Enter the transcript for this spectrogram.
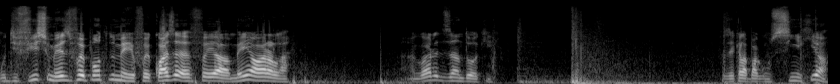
O difícil mesmo foi ponto do meio. Foi quase. Foi ó, meia hora lá. Agora desandou aqui. Fazer aquela baguncinha aqui, ó.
